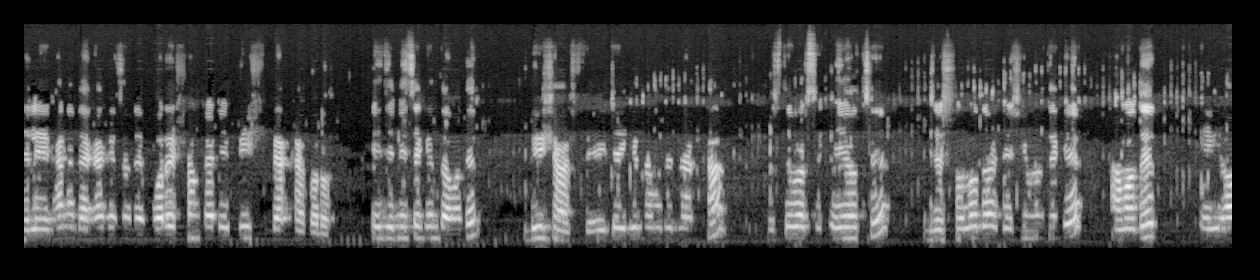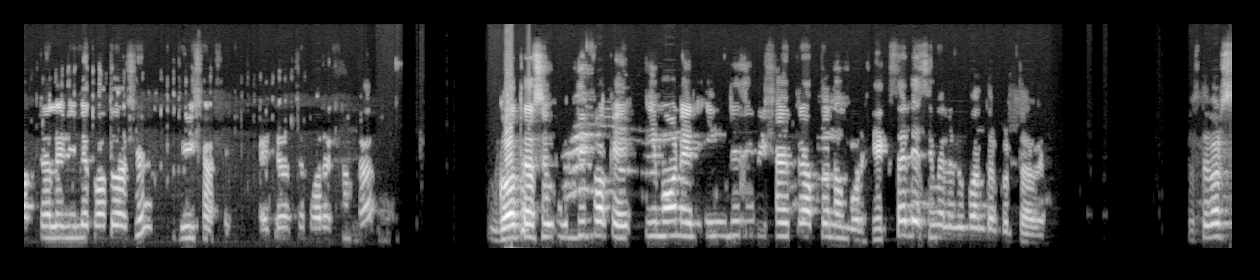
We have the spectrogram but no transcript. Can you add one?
তাহলে এখানে দেখা গেছে যে পরের সংখ্যাটি বিশ ব্যাখ্যা করো। এই যে নিচে কিন্তু আমাদের বিশ আসছে, এইটাই কিন্তু আমাদের ব্যাখ্যা। বুঝতে পারছি? এই হচ্ছে যে ষোলো দশ ডেসিমাল থেকে আমাদের এই অক্টালে নিলে কত আসে? বিশ আসে। এটা হচ্ছে পরের সংখ্যা। গত আছে উদ্দীপকে ইমনের ইংরেজি বিষয়ে প্রাপ্ত নম্বর হেক্সাডেসিমেলে রূপান্তর করতে হবে। বুঝতে পারছ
